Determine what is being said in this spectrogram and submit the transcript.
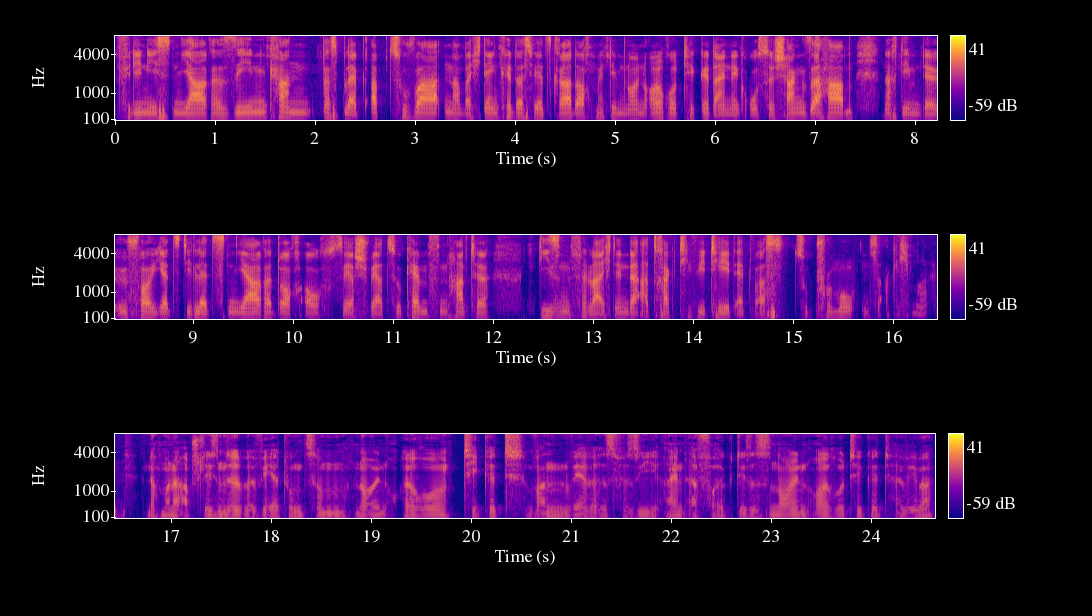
für die nächsten Jahre sehen kann. Das bleibt abzuwarten. Aber ich denke, dass wir jetzt gerade auch mit dem 9-Euro-Ticket eine große Chance haben, nachdem der ÖV jetzt die letzten Jahre doch auch sehr schwer zu kämpfen hatte, diesen vielleicht in der Attraktivität etwas zu promoten, sag ich mal. Nochmal eine abschließende Bewertung zum 9-Euro-Ticket. Wann wäre es für Sie ein Erfolg, dieses 9-Euro-Ticket, Herr Weber?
